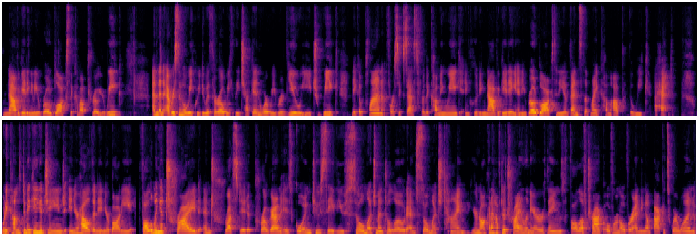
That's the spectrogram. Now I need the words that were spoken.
navigating any roadblocks that come up throughout your week. And then every single week, we do a thorough weekly check in where we review each week, make a plan for success for the coming week, including navigating any roadblocks, any events that might come up the week ahead. When it comes to making a change in your health and in your body, following a tried and trusted program is going to save you so much mental load and so much time. You're not going to have to trial and error things, fall off track over and over, ending up back at square one,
